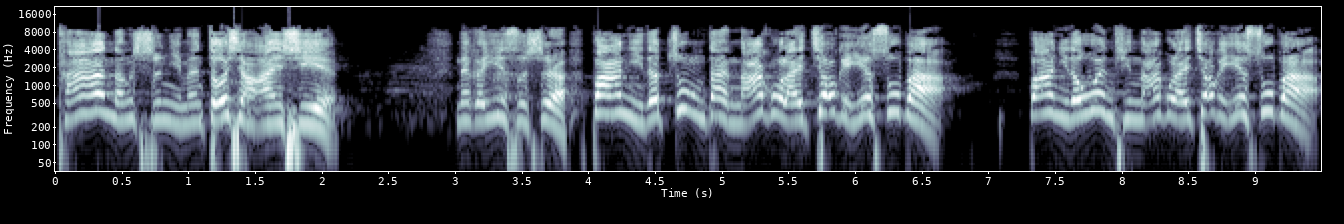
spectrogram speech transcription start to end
他能使你们得享安息。那个意思是，把你的重担拿过来交给耶稣吧，把你的问题拿过来交给耶稣吧，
